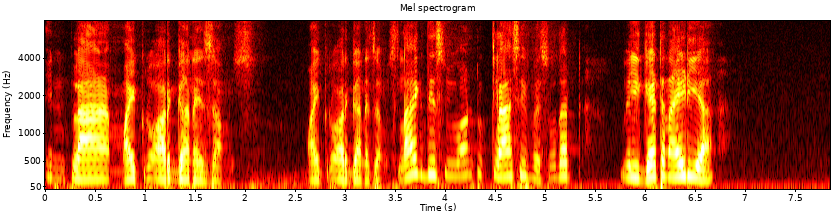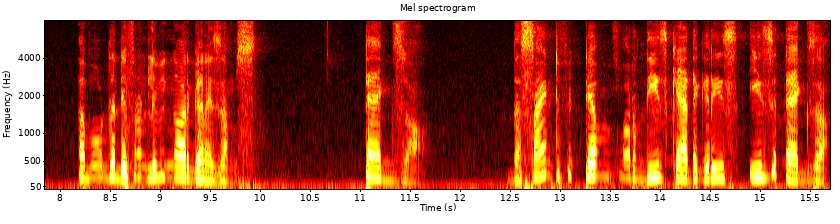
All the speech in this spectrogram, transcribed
in plant microorganisms. Microorganisms. Like this we want to classify so that we'll get an idea about the different living organisms. Taxa. The scientific term for these categories is taxa.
